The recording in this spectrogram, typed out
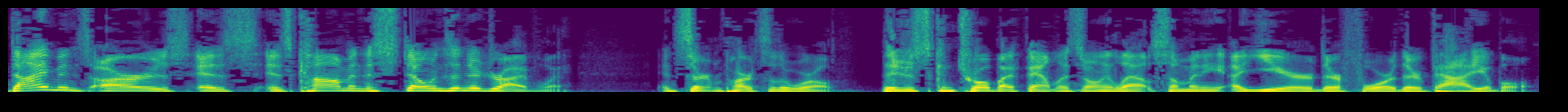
diamonds are as, as, as common as stones in a driveway in certain parts of the world. They're just controlled by families that only allow so many a year, therefore they're valuable.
